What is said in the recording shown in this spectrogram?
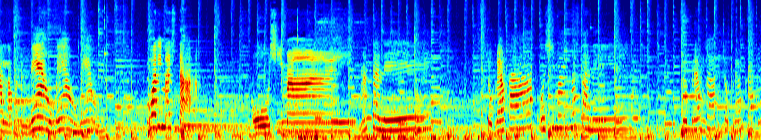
านเราก็จะแมวแมวแมว終わりましたโอชิมายมาตาเน จบแล้วครับ โอชิมายมาตาเน จบแล้วครับ จบแล้วครับผ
